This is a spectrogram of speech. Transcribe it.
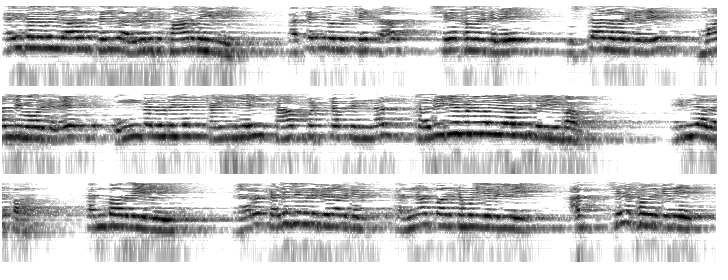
கை கழுவது யாருன்னு தெரியாது இவருக்கு பார்வை இல்லை. பக்கத்தில் ஒருவர் கேட்டார் ஷேக் அவர்களே உஸ்தாத் அவர்களே மாலிம் அவர்களே உங்களுடைய கையை சாப்பிட்ட பின்னர் கழுகி விடுவது யாருன்னு தெரியுமா? தெரியாதப்பா. கண் பார்வை இல்லை. யாரோ கழுகி விடுகிறார்கள். கண்ணால் பார்க்க முடியவில்லை. ஷேக் அவர்களே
